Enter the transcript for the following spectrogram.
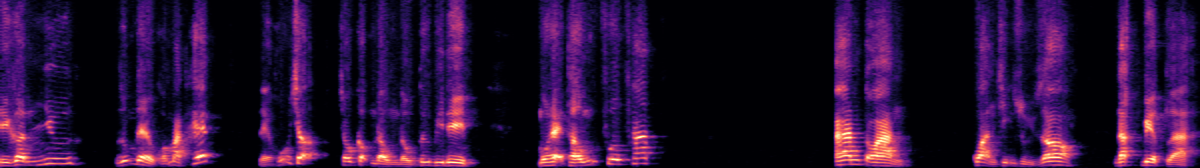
thì gần như Dũng đều có mặt hết để hỗ trợ cho cộng đồng đầu tư BD một hệ thống phương pháp an toàn, quản trị rủi ro, đặc biệt là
